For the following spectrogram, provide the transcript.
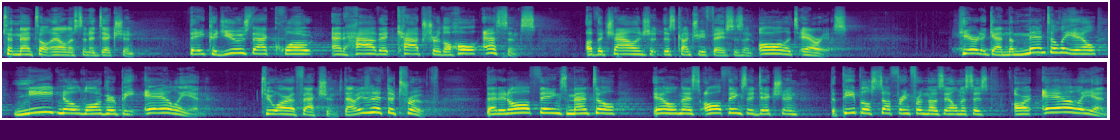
to mental illness and addiction. They could use that quote and have it capture the whole essence of the challenge that this country faces in all its areas. Hear it again the mentally ill need no longer be alien to our affections. Now, isn't it the truth that in all things mental illness, all things addiction, the people suffering from those illnesses are alien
